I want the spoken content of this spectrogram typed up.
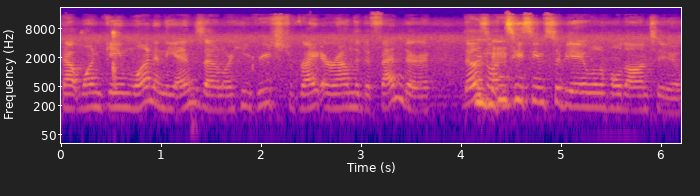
that one game one in the end zone where he reached right around the defender, those mm-hmm. ones he seems to be able to hold on to.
